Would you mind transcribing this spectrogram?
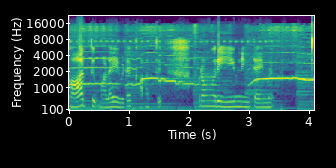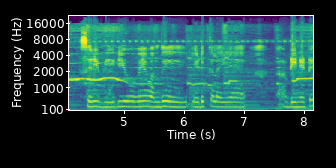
காற்று மழையை விட காற்று அப்புறம் ஒரு ஈவினிங் டைமு சரி வீடியோவே வந்து எடுக்கலையே. அப்படின்னுட்டு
